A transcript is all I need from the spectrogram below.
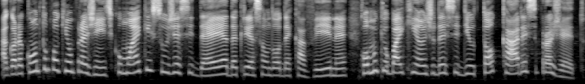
Agora conta um pouquinho pra gente como é que surge essa ideia da criação do ODKV, né? Como que o Bike Anjo decidiu tocar esse projeto?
